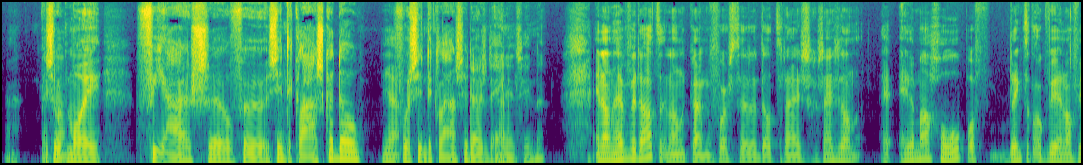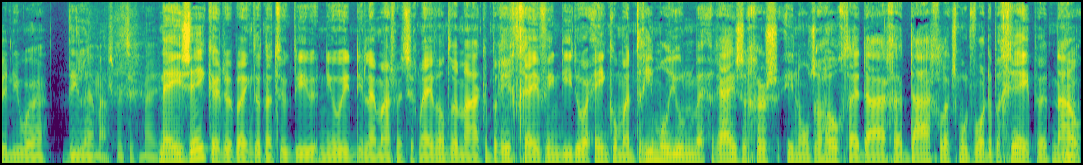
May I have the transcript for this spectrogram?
Ah, Een soort mooi verjaars- eh, of eh, Sinterklaas cadeau Ja. voor Sinterklaas 2021. En dan hebben we dat. En dan kan ik me voorstellen dat reizigers... Zijn ze dan he- helemaal geholpen? Of brengt dat ook weer nog weer nieuwe dilemma's met zich mee? Nee, zeker. Dat brengt dat natuurlijk die nieuwe dilemma's met zich mee. Want we maken berichtgeving die door 1,3 miljoen reizigers in onze hoogtijdagen dagelijks moet worden begrepen. Nou,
